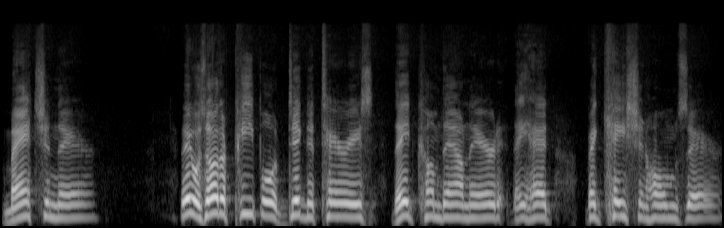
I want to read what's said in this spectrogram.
mansion there. There was other people, dignitaries. They'd come down there. They had vacation homes there.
